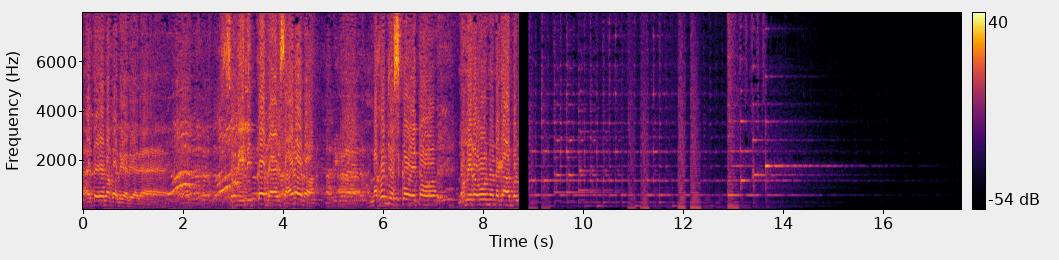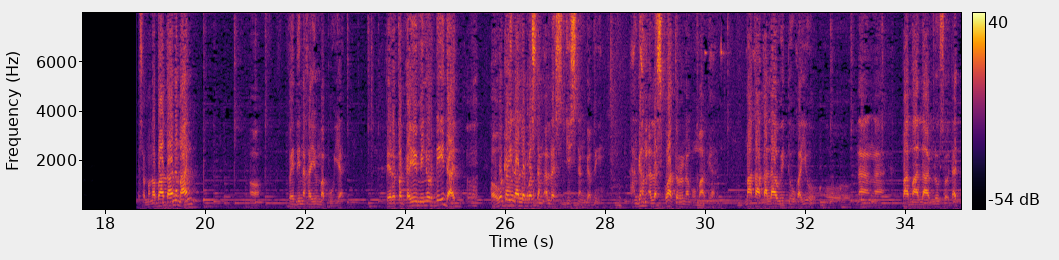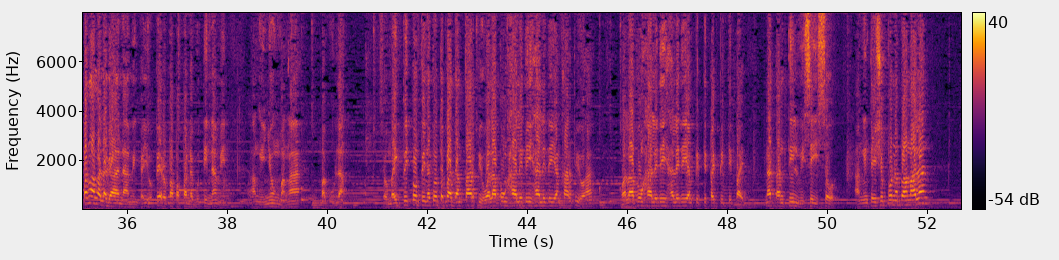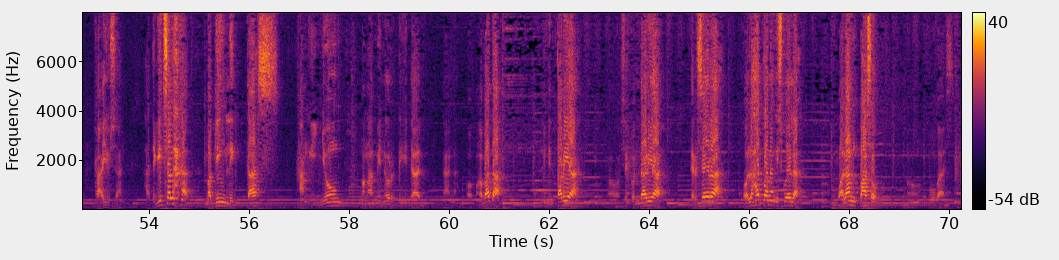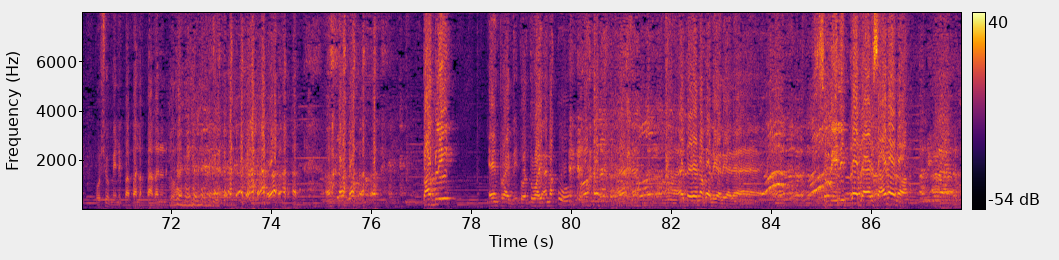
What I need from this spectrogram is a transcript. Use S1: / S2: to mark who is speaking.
S1: Ito yun ako, liga, liga, liga. Sumilip ka dahil sa ano, no? Nako, Diyos ko, ito, numero uno nag-aabang. Sa mga bata naman, oh, pwede na kayong mapuyat. Pero pag kayo minor de edad, oh, huwag kayong lalabas ng alas 10 ng gabi hanggang alas 4 ng umaga. Makakalawit po kayo oh, ng uh, pamahalang lusod at pangangalagaan namin kayo pero papapanagutin namin ang inyong mga magulang. So maigpit pong pinatutupad ang curfew. Wala pong holiday-holiday ang curfew, ha? Wala pong holiday-holiday ang 55-55. Not until we say so. Ang intention po ng pamahalan, kaayusan. At higit sa lahat, maging ligtas ang inyong mga minor de edad na anak. O, mga bata, elementarya, o, sekundarya, tersera, o lahat pa ng eskwela, walang pasok. O, bukas. For sure, may nagpapalakpakan na nito. Public and private. Tuwan-tuwa yung anak ko. Ah, Ito yan ako. Liga, liga, liga. Sumilip ka dahil sa ano, no?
